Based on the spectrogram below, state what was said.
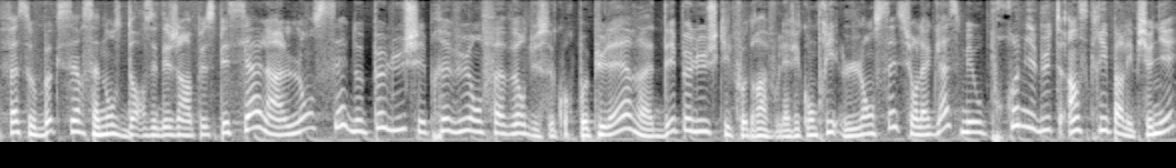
face aux boxers s'annonce d'ores et déjà un peu spécial. Un lancer de peluches est prévu en faveur du secours populaire. Des peluches qu'il faudra, vous l'avez compris, lancer sur la glace, mais au premier but inscrit par les pionniers.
